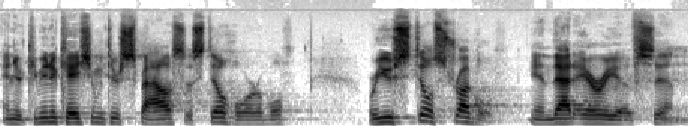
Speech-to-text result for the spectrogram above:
and your communication with your spouse is still horrible or you still struggle in that area of sin?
